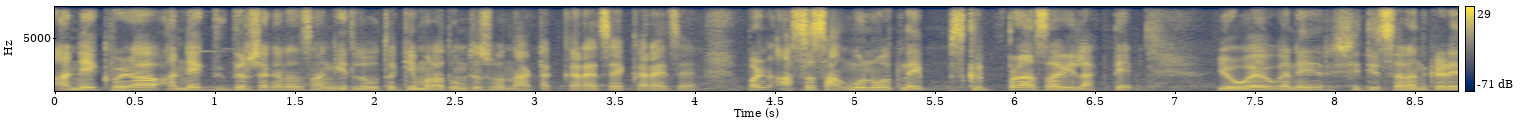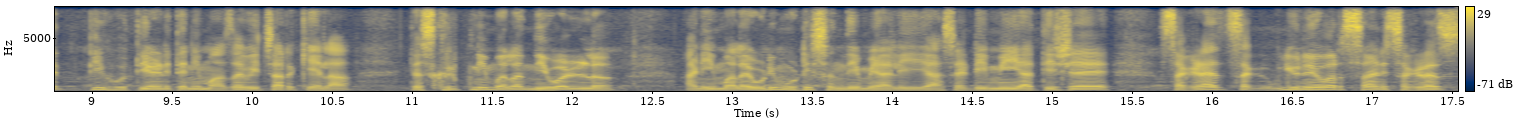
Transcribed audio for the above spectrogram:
अनेक वेळा अनेक दिग्दर्शकांना सांगितलं होतं की मला तुमच्यासोबत नाटक करायचं आहे करायचं आहे पण असं सांगून होत नाही. स्क्रिप्ट पण असावी लागते. योगायोगाने क्षितिज सरांकडे ती होती आणि त्यांनी माझा विचार केला. त्या स्क्रिप्टनी मला निवडलं. आणि मला एवढी मोठी संधी मिळाली. यासाठी मी अतिशय सगळ्याच सग युनिवर्स आणि सगळ्याच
